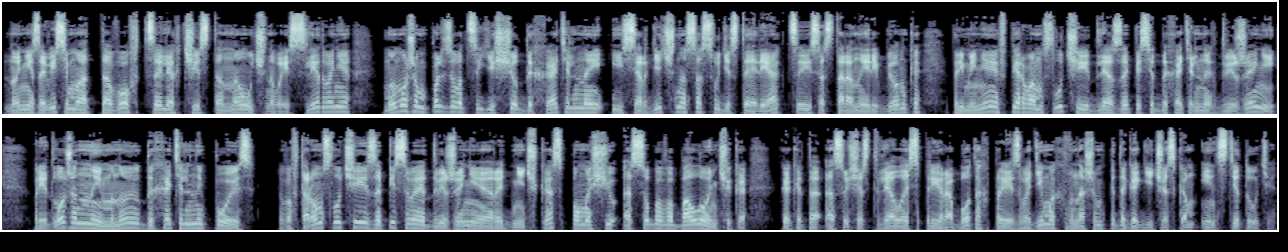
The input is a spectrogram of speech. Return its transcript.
Но независимо от того, в целях чисто научного исследования, мы можем пользоваться еще дыхательной и сердечно-сосудистой реакцией со стороны ребенка, применяя в первом случае для записи дыхательных движений предложенный мною дыхательный пояс, во втором случае записывая движение родничка с помощью особого баллончика, как это осуществлялось при работах, производимых в нашем педагогическом институте.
